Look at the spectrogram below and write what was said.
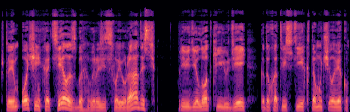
что им очень хотелось бы выразить свою радость при виде лодки и людей, готовых отвезти их к тому человеку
